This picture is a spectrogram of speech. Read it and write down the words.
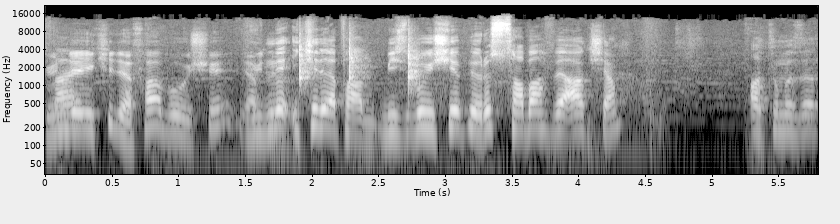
Günde Ben- iki defa bu işi yapıyoruz. Günde iki defa biz bu işi yapıyoruz. Sabah ve akşam. Atımızın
